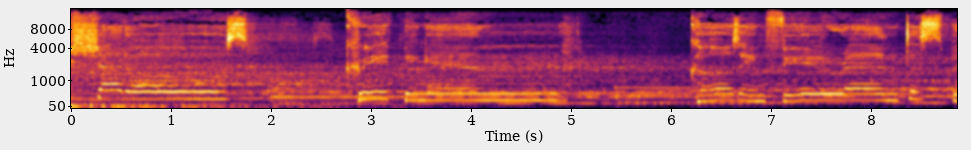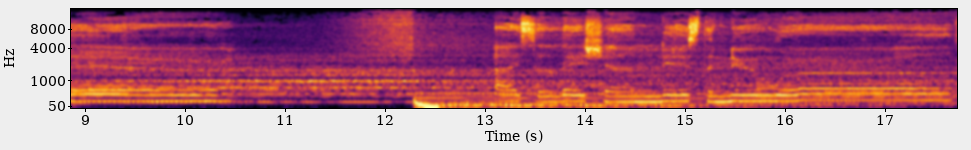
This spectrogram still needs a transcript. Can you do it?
shadows creeping in, causing fear and despair. Isolation is the new world.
